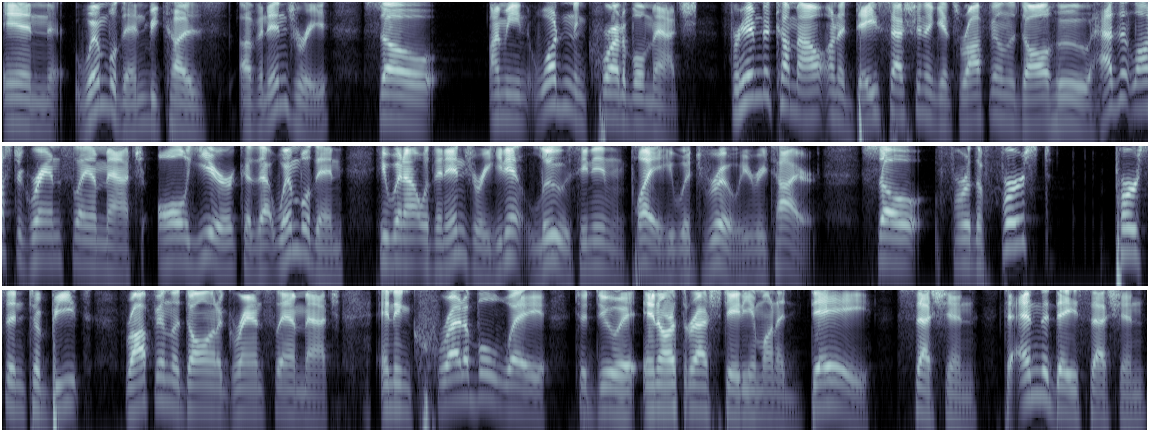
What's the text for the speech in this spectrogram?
in Wimbledon because of an injury. So, I mean, what an incredible match. For him to come out on a day session against Rafael Nadal, who hasn't lost a Grand Slam match all year, because at Wimbledon, he went out with an injury. He didn't lose. He didn't even play. He withdrew. He retired. So, for the first person to beat Rafael Nadal in a Grand Slam match, an incredible way to do it in Arthur Ashe Stadium on a day session to end the day session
